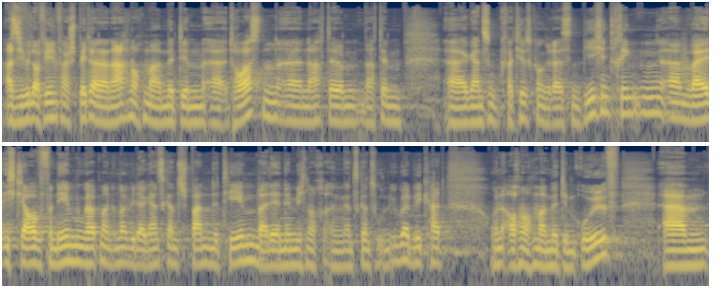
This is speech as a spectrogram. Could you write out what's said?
also ich will auf jeden Fall später danach nochmal mit dem äh, Thorsten äh, nach dem, nach dem äh, ganzen Quartierskongress ein Bierchen trinken, ähm, weil ich glaube, von dem hört man immer wieder ganz, ganz spannende Themen, weil der nämlich noch einen ganz, ganz guten Überblick hat und auch nochmal mit dem Ulf. Ähm,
